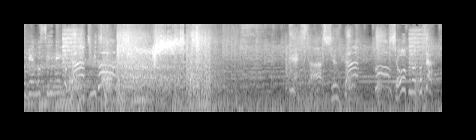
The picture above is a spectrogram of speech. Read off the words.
無限の生命力が導くさあ瞬勝負の時だ。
